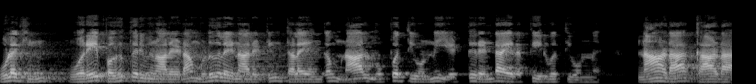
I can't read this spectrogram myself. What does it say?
உலகின் ஒரே பகுத்தறிவு நாளேடாம் விடுதலை நாளேட்டின் தலையங்கம் நாள் முப்பத்தி ஒன்னு எட்டு ரெண்டாயிரத்தி இருபத்தி ஒன்னு நாடா காடா.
